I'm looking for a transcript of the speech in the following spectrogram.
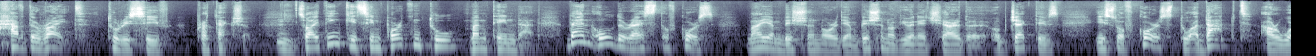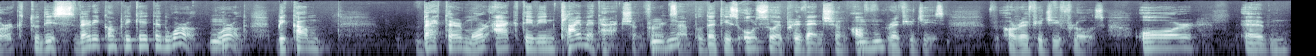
have the right to receive protection. Hmm. So I think it's important to maintain that. Then all the rest, of course, my ambition or the ambition of UNHCR, the objectives, is of course to adapt our work to this very complicated world. Hmm. World become better, more active in climate action, for mm-hmm. example, that is also a prevention of mm-hmm. refugees or refugee flows. Or, um,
